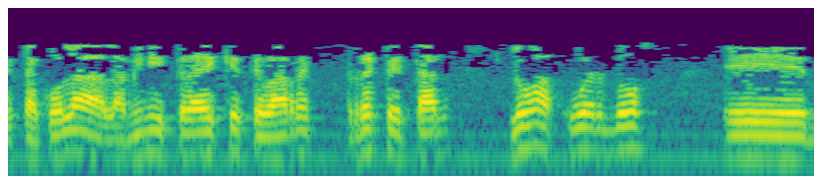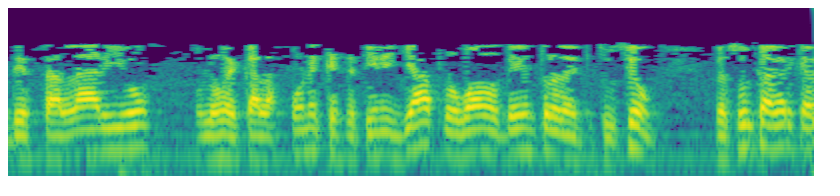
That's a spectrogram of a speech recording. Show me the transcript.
destacó la, ministra es que se va a respetar los acuerdos eh, de salarios los escalafones que se tienen ya aprobados dentro de la institución. Resulta, ver que,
